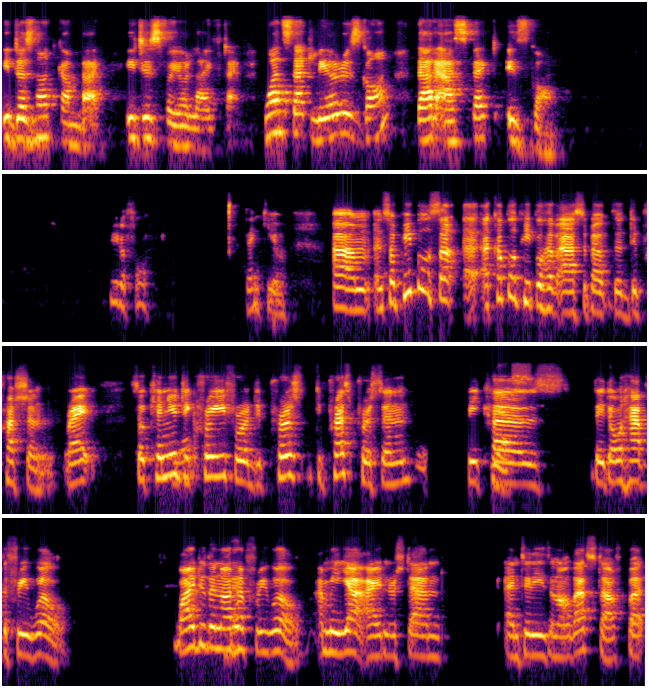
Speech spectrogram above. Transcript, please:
It does not come back. It is for your lifetime. Once that layer is gone, that aspect is gone. Beautiful. Thank you. Um, and so people, a couple of people have asked about the depression, right? So can you yeah. decree for a depressed, depressed person because yes. they don't have the free will? Why do they not have free will? I mean, yeah, I understand entities and all that stuff, but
